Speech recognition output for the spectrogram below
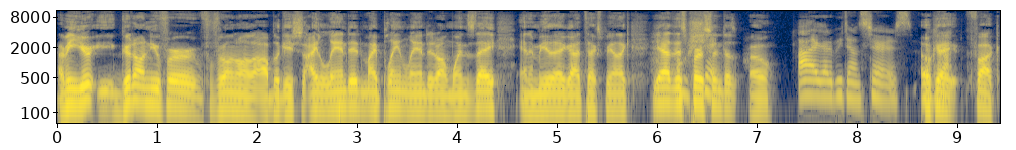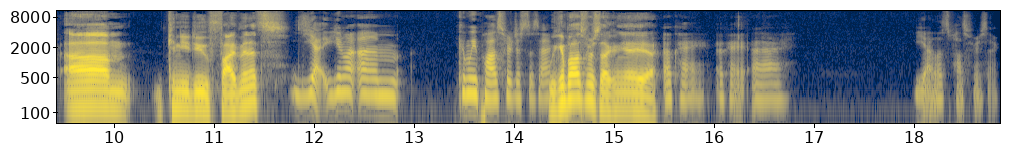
I mean, you're good on you for fulfilling all the obligations. I landed, my plane landed on Wednesday, and immediately I got a text being like, "Yeah, this Oh, person shit. does." Oh, I gotta be downstairs. okay, fuck. Um, can you do five minutes? Yeah. You know what? Um, can we pause for just a sec? We can pause for a second. Yeah, yeah. yeah. Okay. Okay. Uh, yeah. Let's pause for a sec.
